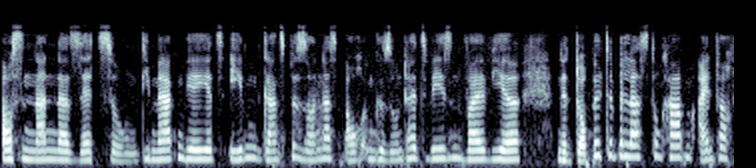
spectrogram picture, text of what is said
Auseinandersetzung. Die merken wir jetzt eben ganz besonders auch im Gesundheitswesen, weil wir eine doppelte Belastung haben, einfach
